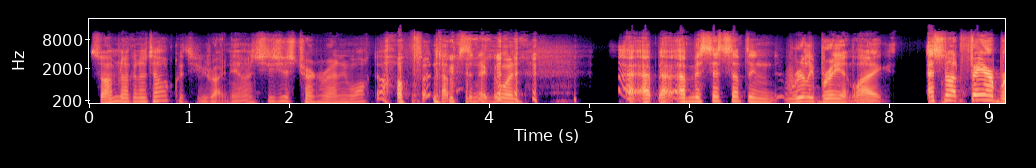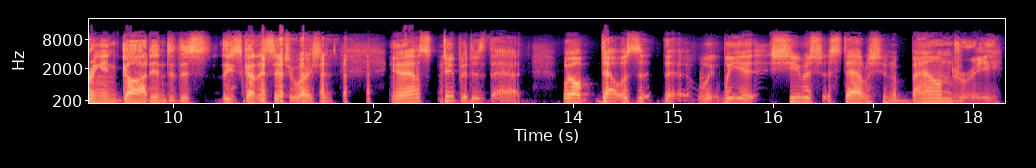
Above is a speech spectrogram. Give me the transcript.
So I'm not going to talk with you right now. And she just turned around and walked off. And I'm sitting there going, I, I, I said something really brilliant like, that's not fair bringing God into this these kind of situations. you know how stupid is that? Well, that was the, we, we she was establishing a boundary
